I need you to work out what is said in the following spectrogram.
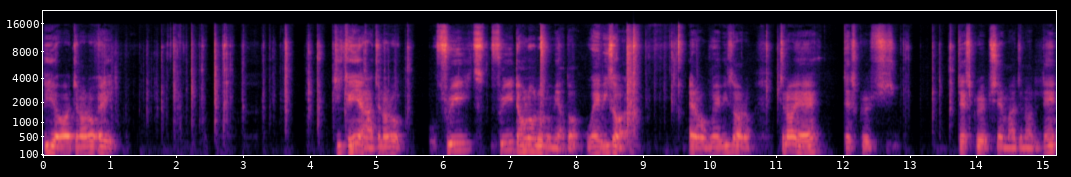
ပြီးတော့ကျွန်တော်တို့အဲ့ဒီဒီ game ကကျွန်တော်တို့ free free download လုပ်လို့မရတော့ဝယ်ပြီးဆိုတော့အဲ့တော့ဝယ်ပြီးဆိုတော့ကျွန်တော်ရဲ့ description description မှာကျွန်တော် link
